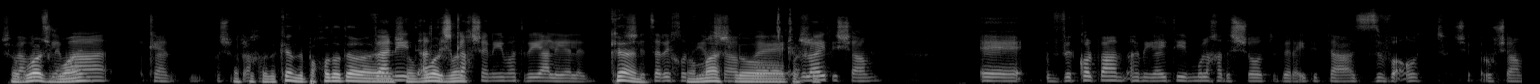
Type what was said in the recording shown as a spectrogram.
שבוע, שבועיים? כן, פשוט ככה. כזה. כן, זה פחות או יותר אה, ואני, שבוע, אל שבועיים. תשכח שאני אימא טריה לילד. כן, שצריך אותי ממש עכשיו. לא ו- פשוט. ולא הייתי שם. אה, וכל פעם אני הייתי מול החדשות וראיתי את הזוועות שקרו שם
